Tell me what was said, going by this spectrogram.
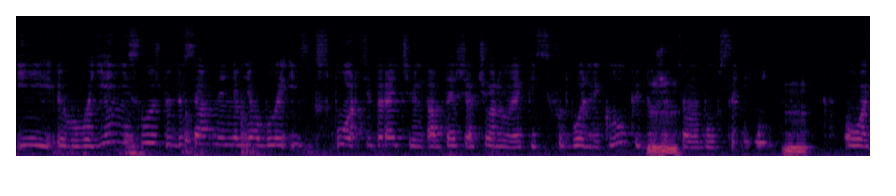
і у воєнній службі досягнення в нього були, і в спорті. До речі, він там теж очолював якийсь футбольний клуб і дуже Мгм. в цьому був сильний. Мгм. Ось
